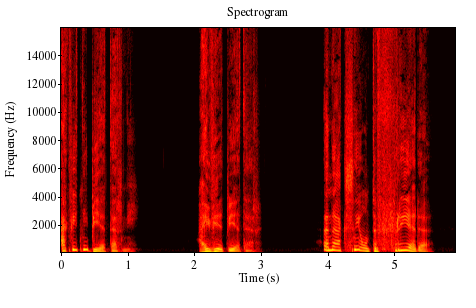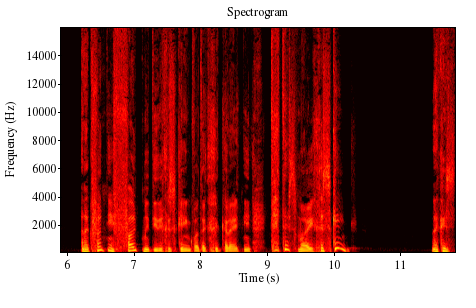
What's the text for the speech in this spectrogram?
Ek weet nie beter nie. Hy weet beter. En ek's nie ontevrede. En ek vind nie fout met hierdie geskenk wat ek gekry het nie. Dit is my geskenk. En ek is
